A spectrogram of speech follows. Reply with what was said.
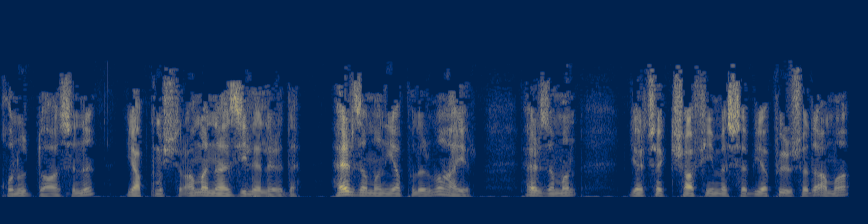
konut duasını yapmıştır. Ama nazilelerde. Her zaman yapılır mı? Hayır. Her zaman gerçek Şafii mezhebi yapıyorsa da ama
